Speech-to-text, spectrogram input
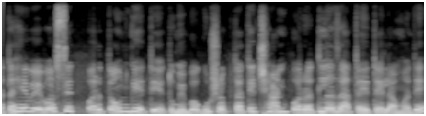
आता हे व्यवस्थित परतवून घेते. तुम्ही बघू शकता ते छान परतलं जात आहे तेलामध्ये.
